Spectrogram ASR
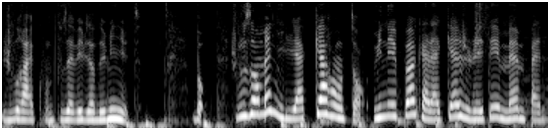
je vous raconte, vous avez bien deux minutes. Bon, je vous emmène il y a 40 ans, une époque à laquelle je n'étais même pas née.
